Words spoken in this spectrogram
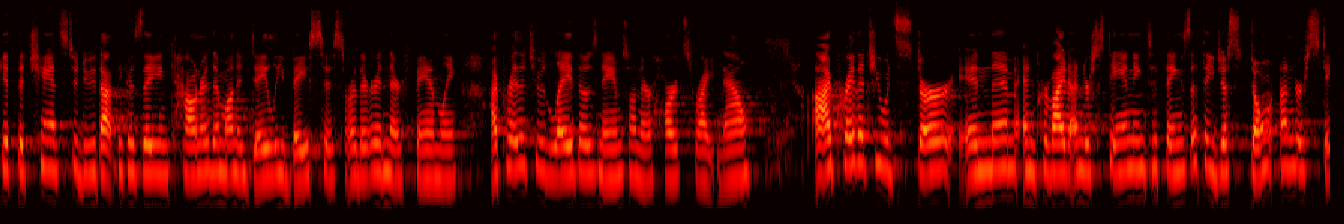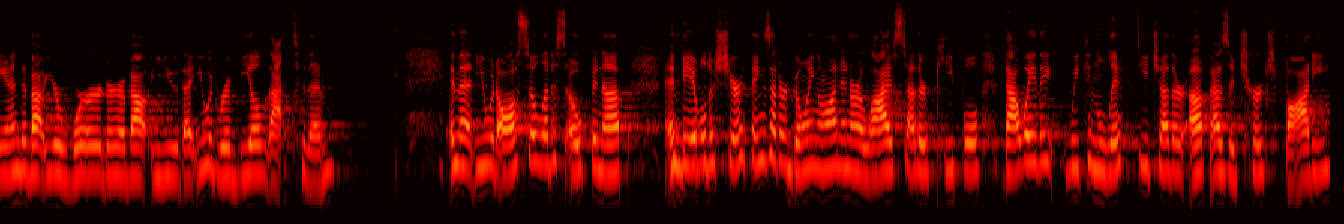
get the chance to do that because they encounter them on a daily basis or they're in their family. I pray that you would lay those names on their hearts right now. I pray that you would stir in them and provide understanding to things that they just don't understand about your word or about you, that you would reveal that to them. And that you would also let us open up and be able to share things that are going on in our lives to other people. That way, they, we can lift each other up as a church body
